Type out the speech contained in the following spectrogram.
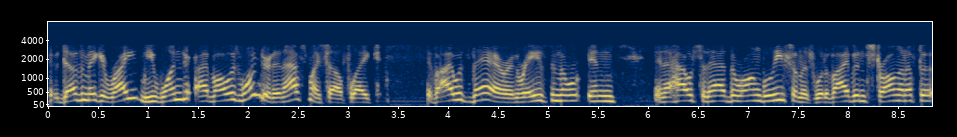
it doesn't make it right. And You wonder. I've always wondered and asked myself like if I was there and raised in the in in a house that had the wrong beliefs on this, would have I been strong enough to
